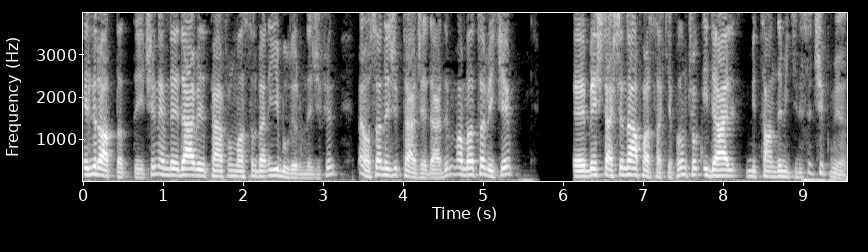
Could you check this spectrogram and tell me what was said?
eli rahatlattığı için hem de derbi performansını ben iyi buluyorum Necip'in. Ben olsa Necip tercih ederdim ama tabii ki e, Beşiktaş'ta ne yaparsak yapalım çok ideal bir tandem ikilisi çıkmıyor.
